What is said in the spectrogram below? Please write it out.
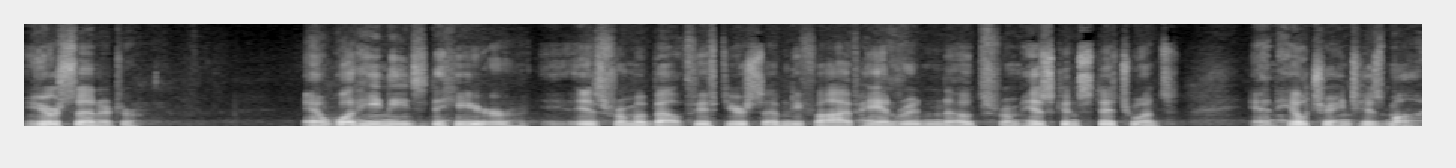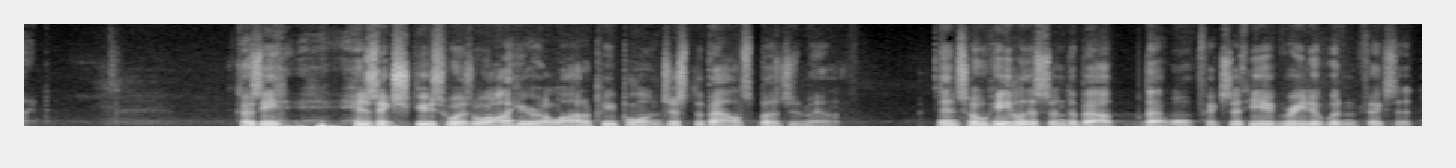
your senator, and what he needs to hear is from about 50 or 75 handwritten notes from his constituents, and he'll change his mind. Because he, his excuse was, well, I hear a lot of people on just the balanced budget amendment. And so he listened about that won't fix it. He agreed it wouldn't fix it.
